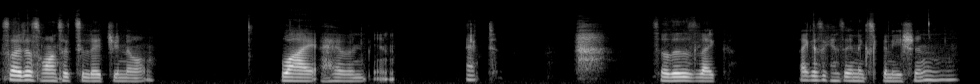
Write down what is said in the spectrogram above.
so I just wanted to let you know why I haven't been active. So this is like, I guess I can say an explanation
